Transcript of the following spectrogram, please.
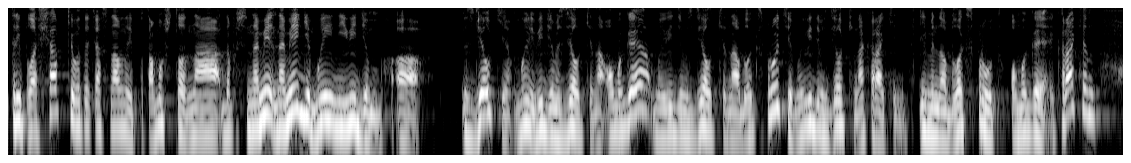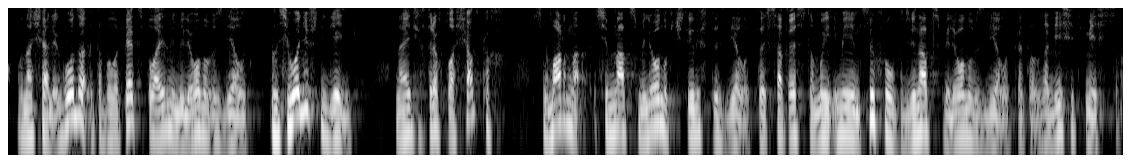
три, площадки вот эти основные, потому что, на, допустим, на, на Меге мы не видим а, сделки. Мы видим сделки на ОМГ, мы видим сделки на Блэкспруте, мы видим сделки на Кракене. Именно Блэкспрут, ОМГ и Кракен в начале года это было 5,5 миллионов сделок. На сегодняшний день на этих трех площадках суммарно 17 миллионов 400 сделок. То есть, соответственно, мы имеем цифру в 12 миллионов сделок. Это за 10 месяцев.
